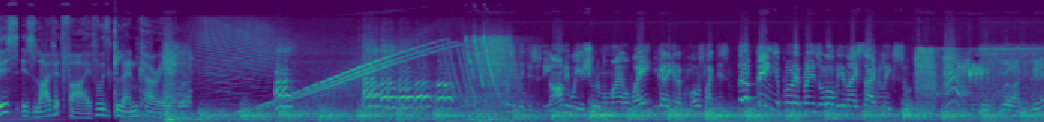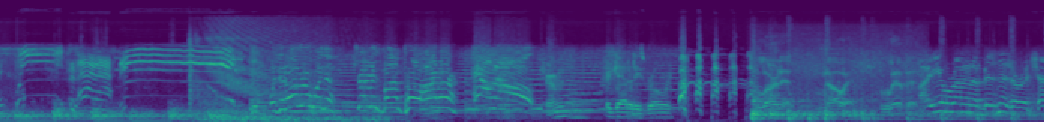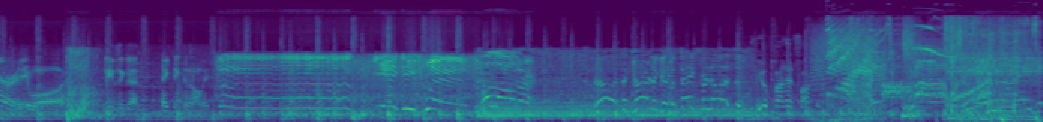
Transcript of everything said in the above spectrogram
This is Live at 5 with Glenn Curry. What do you think this is, the army where you shoot them a mile away? You gotta get up close like this. Bada bing! You blow their brains all over your nice Ivy League suit. Well, I think. Was it over when the Germans bombed Pearl Harbor? Hell no! German? Forget it, he's rolling. Learn it, know it, live it. Are you running a business or a charity war? Leave the gun. Take the cannoli. Uh, Yankees win! Pull over! No, it's a cardigan, but thanks for noticing. You a pothead, Focker?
